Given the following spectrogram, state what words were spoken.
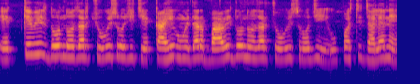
एकवीस दोन दोन हजार चोवीस रोजीचे काही उमेदवार बावीस दोन दोन हजार चोवीस रोजी उपस्थित झाल्याने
